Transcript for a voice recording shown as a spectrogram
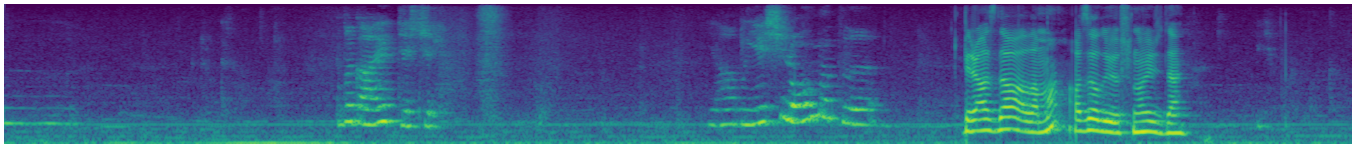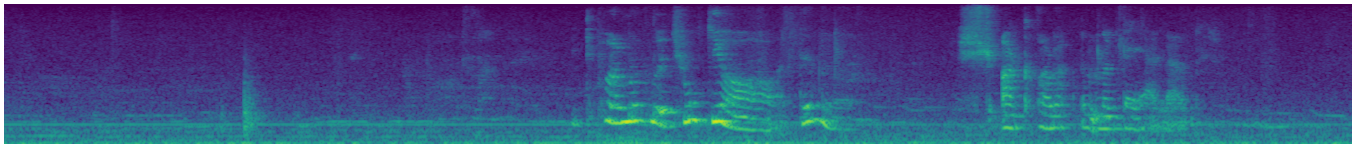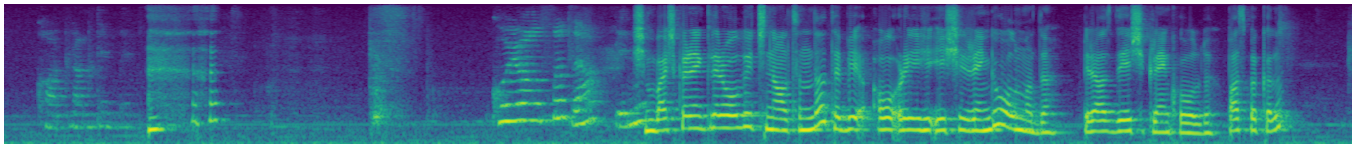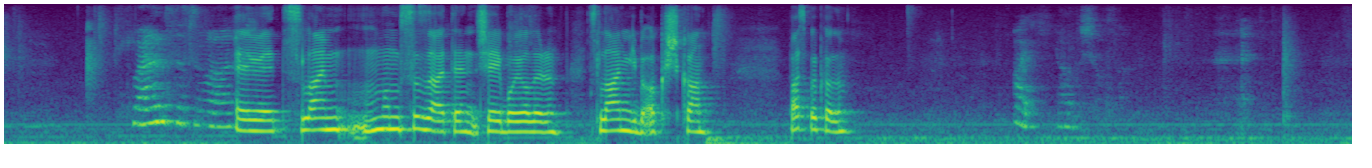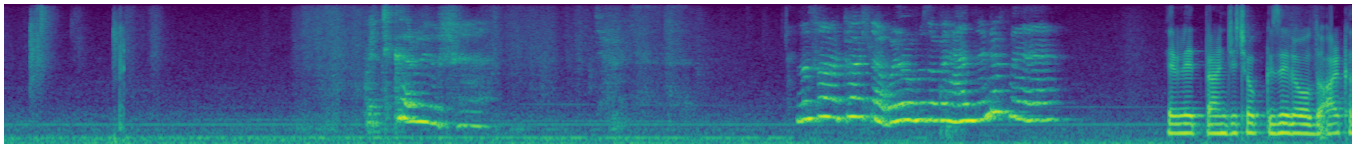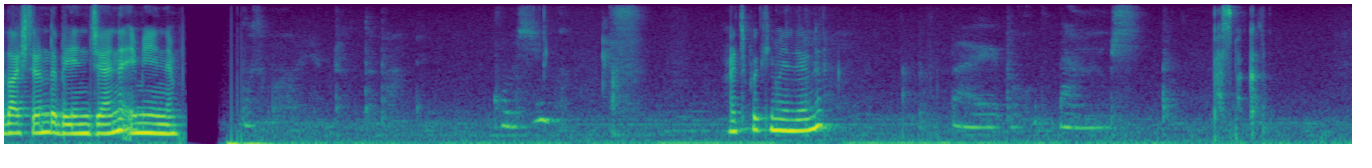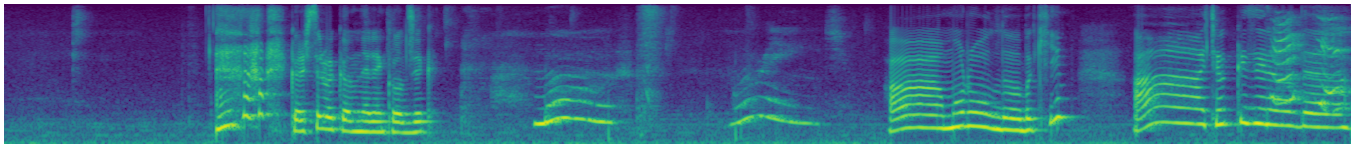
Bu da gayet yeşil. Ya bu yeşil olmadı. Biraz daha al ama az alıyorsun o yüzden. İki parmakla çok ya, değil mi? Şu arka parmaklarımla bile yerlerdir. Kalpem değil mi? Koyu olsa da benim Şimdi başka renkler olduğu için altında tabi o yeşil rengi olmadı. Biraz değişik renk oldu. Bas bakalım. slime sesi var. Evet slime'ımsı zaten şey boyaların. Slime gibi akışkan. Bas bakalım. Ay yanlış oldu. Ve çıkarıyorum. Nasıl arkadaşlar boyamızı beğendiniz mi? Evet bence çok güzel oldu. Arkadaşların da beğeneceğine eminim. Aç bakayım ellerini. Bas bakalım. Karıştır bakalım ne renk olacak. Mor. Mor. Aa mor oldu. Bakayım. Aa çok güzel oldu.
